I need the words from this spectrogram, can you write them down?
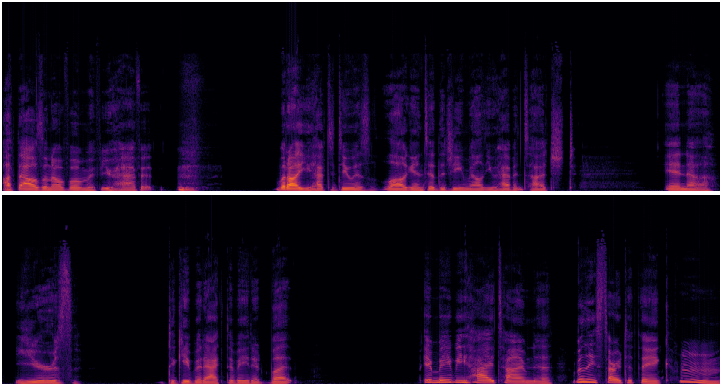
a thousand of them if you have it. But all you have to do is log into the Gmail you haven't touched in uh, years to keep it activated. But it may be high time to really start to think, hmm,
